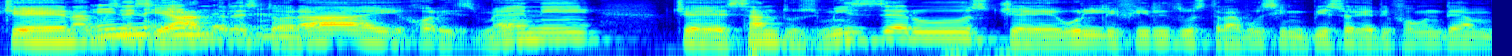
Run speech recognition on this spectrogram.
Και να ακούσεις οι άντρες τώρα, οι χωρισμένοι, και σαν τους μίζερους και όλοι οι φίλοι τους τραβούσαν πίσω γιατί φοβούνται αν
